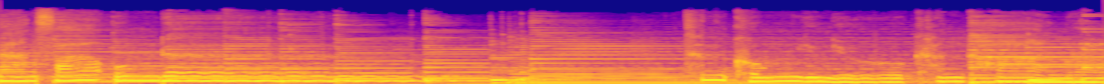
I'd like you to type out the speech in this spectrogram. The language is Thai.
นางฟ้าองค์เดิม ท่านคงยังอยู่ข้างๆเรา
